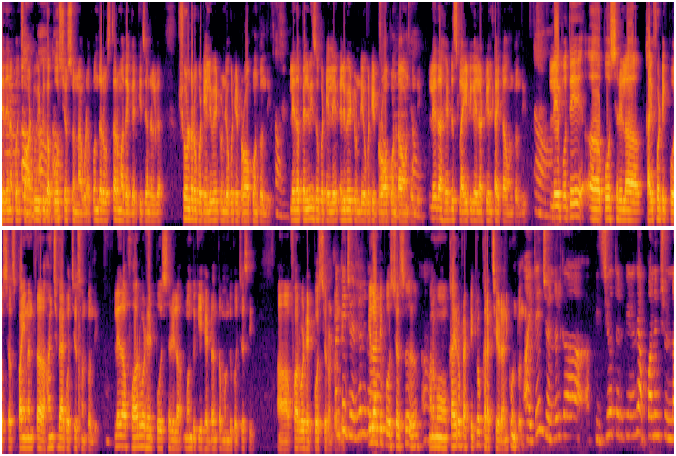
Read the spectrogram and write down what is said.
ఏదైనా కొంచెం అటు ఇటుగా పోస్చర్స్ ఉన్నా కూడా కొందరు వస్తారు మా దగ్గరికి జనరల్గా షోల్డర్ ఒకటి ఎలివేట్ ఉండి ఒకటి డ్రాప్ ఉంటుంది లేదా పెల్విస్ ఒకటి ఎలివేట్ ఉండి ఒకటి డ్రాప్ ఉంటా ఉంటుంది. లేదా హెడ్ స్లైట్గా ఇలా టిల్ట్ అవుతా ఉంటుంది. లేకపోతే పోస్చర్ ఇలా కైఫోటిక్ పోస్చర్ స్పైన్ అంతా హంచ్ బ్యాక్ వచ్చేసి ఉంటుంది లేదా ఫార్వర్డ్ హెడ్ పోస్చర్ ఇలా ముందుకి హెడ్ అంతా ముందుకు వచ్చేసి ఫార్వర్డ్ హెడ్ పోస్చర్ ఉంటుంది. ఇలాంటి పోస్చర్స్ మనము కైరోప్రాక్టిక్లో కరెక్ట్ చేయడానికి ఉంటుంది. అయితే జనరల్గా ఫిజియోథెరపీ అనేది అప్పటి నుంచి ఉన్న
